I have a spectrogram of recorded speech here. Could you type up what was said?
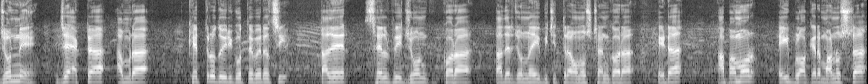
জন্যে যে একটা আমরা ক্ষেত্র তৈরি করতে পেরেছি, তাদের সেলফি জোন করা, তাদের জন্য এই বিচিত্রা অনুষ্ঠান করা। এটা আপামর এই ব্লকের মানুষরা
